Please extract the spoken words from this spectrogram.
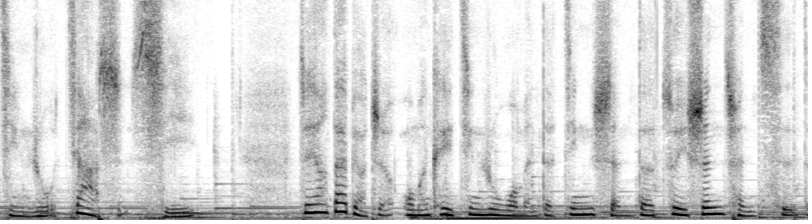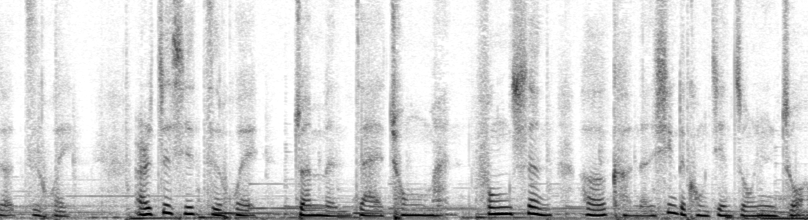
进入驾驶席。这样代表着我们可以进入我们的精神的最深层次的智慧，而这些智慧专门在充满丰盛和可能性的空间中运作。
